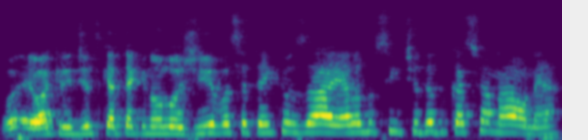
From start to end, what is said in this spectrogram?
eu acredito que a tecnologia você tem que usar ela no sentido educacional, né?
